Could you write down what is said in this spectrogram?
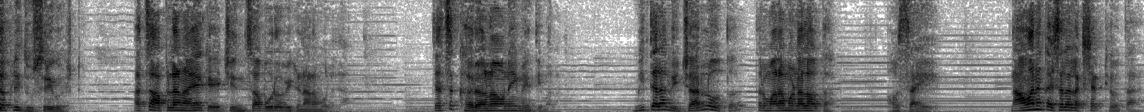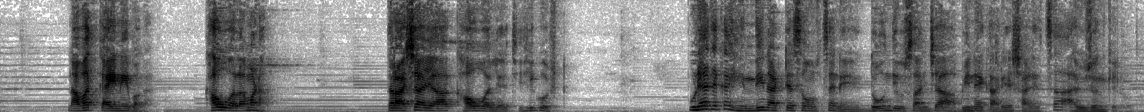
आपली दुसरी गोष्ट. आजचा आपला नायक आहे चिंचा बोरं विकणारा मुलगा. त्याचं खरं नाव नाही माहिती मला. मी त्याला विचारलं होतं तर मला म्हणाला होता अहो साहेब नावानं कशाला लक्षात ठेवता? नावात काही नाही बघा. खाऊवाला म्हणा. तर अशा या खाऊवाल्याची ही गोष्ट. पुण्यात एका हिंदी नाट्य संस्थेने दोन दिवसांच्या अभिनय कार्यशाळेचं आयोजन केलं होतं.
